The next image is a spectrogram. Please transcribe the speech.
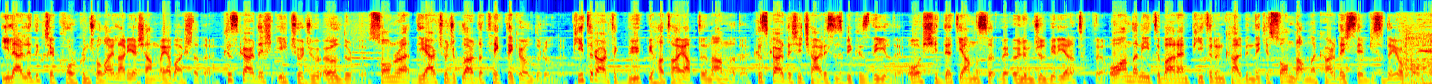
İlerledikçe korkunç olaylar yaşanmaya başladı. Kız kardeş ilk çocuğu öldürdü. Sonra diğer çocuklar da tek tek öldürüldü. Peter artık büyük bir hata yaptığını anladı. Kız kardeşi çaresiz bir kız değildi. O şiddet yanlısı ve ölümcül bir yaratıktı. O andan itibaren Peter'ın kalbindeki son damla kardeş sevgisi de yok oldu.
